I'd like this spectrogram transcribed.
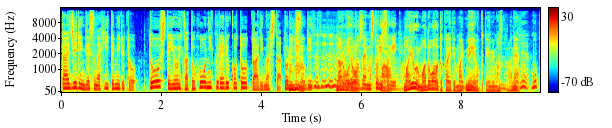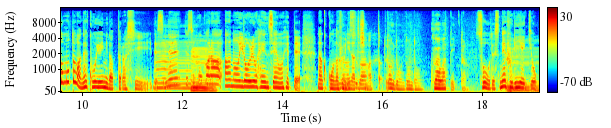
大辞林ですが、引いてみると、どうして良いか途方に暮れることとありました。取り急ぎ。なるほど。ありがとうございます取り急ぎまあ迷う、惑わうと書いて、ま迷惑と読みますからね。ね、もともとはね、こういう意味だったらしいですね。うんで、そこから、あの、いろいろ変遷を経て、なんかこんな風になってしまったという。どんどんどんどん加わっていった。そうですね。不利益を被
